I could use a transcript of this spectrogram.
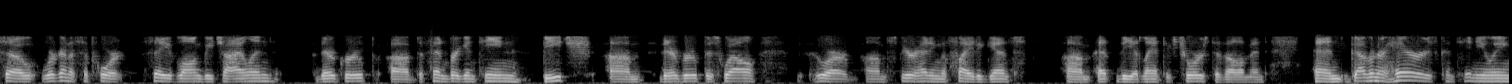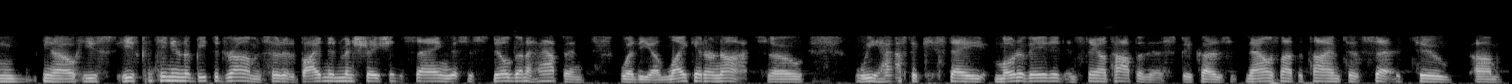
So we're going to support Save Long Beach Island, their group, uh, Defend Brigantine Beach, um, their group as well, who are um, spearheading the fight against um, at the Atlantic Shores development. And Governor Hare is continuing, you know, he's he's continuing to beat the drum. So the Biden administration is saying this is still going to happen, whether you like it or not. So we have to stay motivated and stay on top of this because now is not the time to set, to um,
